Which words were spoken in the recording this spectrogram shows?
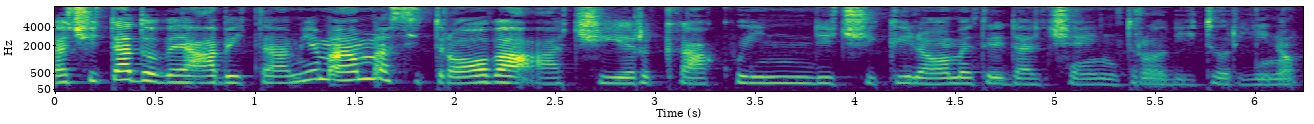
La città dove abita mia mamma si trova a circa 15 km dal centro di Torino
